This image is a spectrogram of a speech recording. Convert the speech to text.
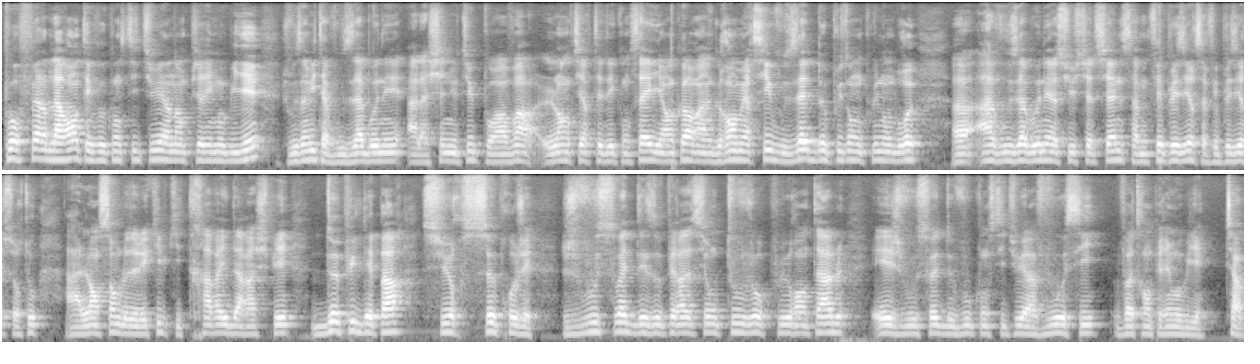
pour faire de la rente et vous constituer un empire immobilier? Je vous invite à vous abonner à la chaîne YouTube pour avoir l'entièreté des conseils. Et encore un grand merci, vous êtes de plus en plus nombreux euh, à vous abonner à suivre cette chaîne. Ça me fait plaisir, ça fait plaisir surtout à l'ensemble de l'équipe qui travaille d'arrache-pied depuis le départ sur ce projet. Je vous souhaite des opérations toujours plus rentables et je vous souhaite de vous constituer à vous aussi votre empire immobilier. Ciao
